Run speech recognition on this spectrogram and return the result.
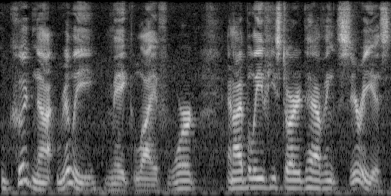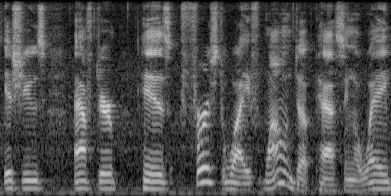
who could not really make life work, and I believe he started having serious issues after his first wife wound up passing away,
